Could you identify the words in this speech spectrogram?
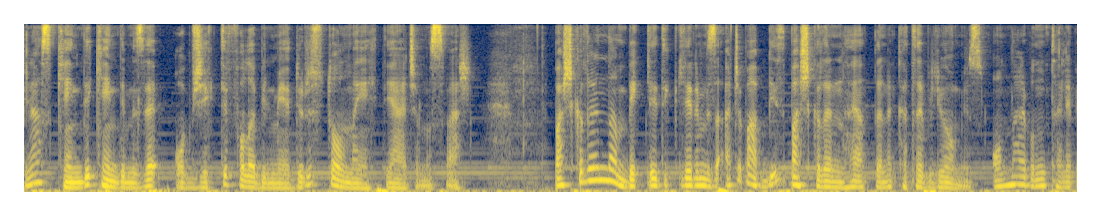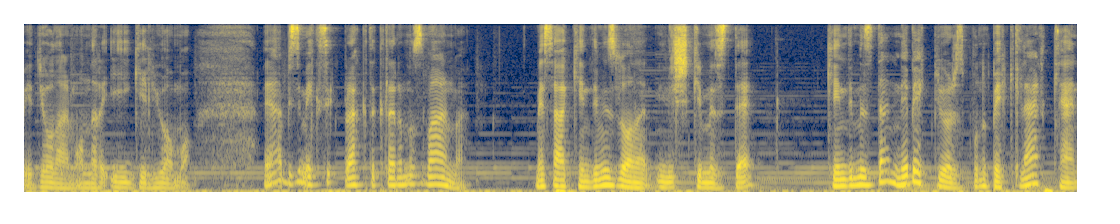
Biraz kendi kendimize objektif olabilmeye, dürüst olmaya ihtiyacımız var. Başkalarından beklediklerimizi acaba biz başkalarının hayatlarına katabiliyor muyuz? Onlar bunu talep ediyorlar mı? Onlara iyi geliyor mu? Veya bizim eksik bıraktıklarımız var mı? Mesela kendimizle olan ilişkimizde kendimizden ne bekliyoruz? Bunu beklerken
